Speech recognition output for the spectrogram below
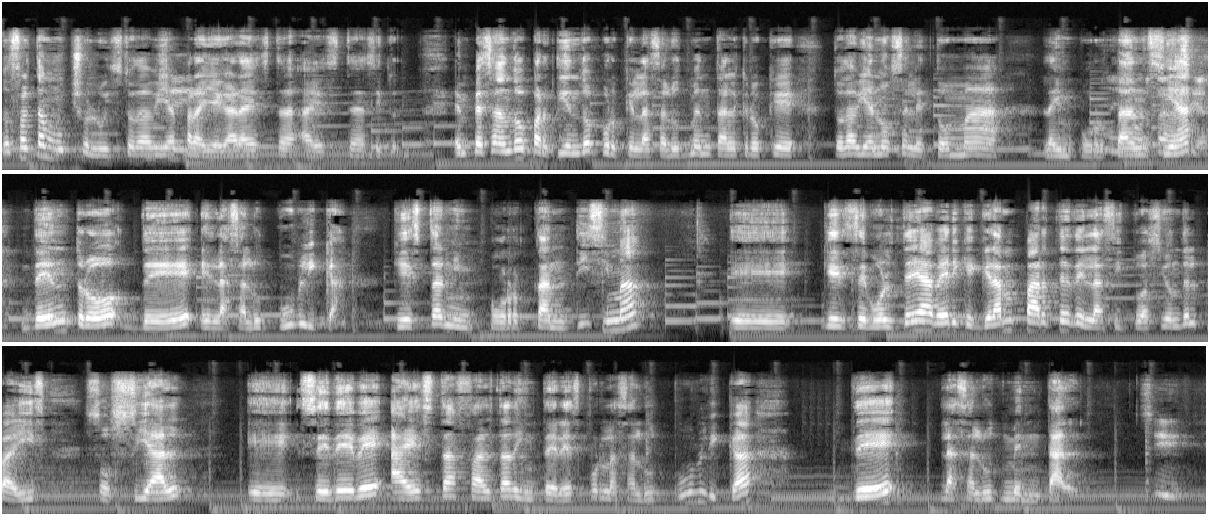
Nos falta mucho, Luis, todavía para llegar a esta, a esta situación. Empezando partiendo porque la salud mental creo que todavía no se le toma la importancia, dentro de eh, la salud pública, que es tan importantísima eh, que se voltea a ver y que gran parte de la situación del país social eh, se debe a esta falta de interés por la salud pública de la salud mental. Sí,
